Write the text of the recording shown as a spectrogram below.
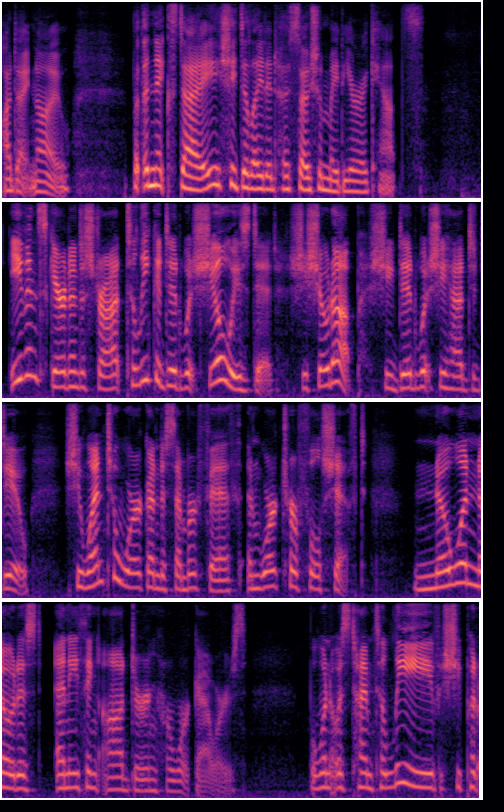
I don't know. But the next day, she deleted her social media accounts. Even scared and distraught, Teleka did what she always did. She showed up. She did what she had to do. She went to work on December 5th and worked her full shift. No one noticed anything odd during her work hours. But when it was time to leave, she put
